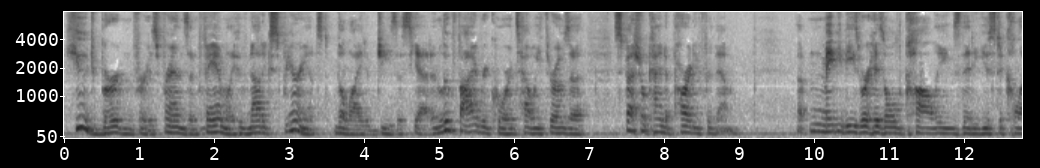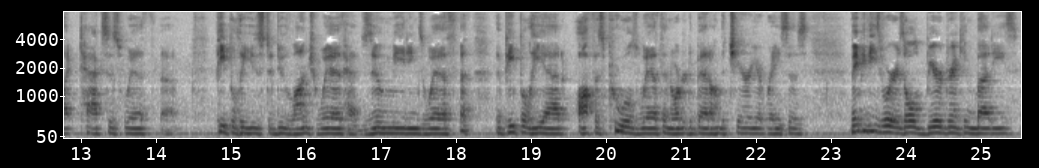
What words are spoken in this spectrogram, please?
huge burden for his friends and family who've not experienced the light of Jesus yet. And Luke 5 records how he throws a special kind of party for them. Uh, maybe these were his old colleagues that he used to collect taxes with, uh, people he used to do lunch with, had Zoom meetings with, the people he had office pools with in order to bet on the chariot races. Maybe these were his old beer drinking buddies.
